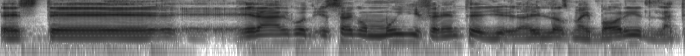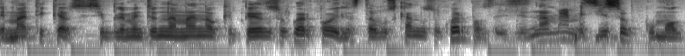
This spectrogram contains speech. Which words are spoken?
Este eh, era algo, es algo muy diferente. I Lost My Body, la temática es simplemente una mano que pierde su cuerpo y la está buscando su cuerpo. O sea, dices, no mames, y eso como,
